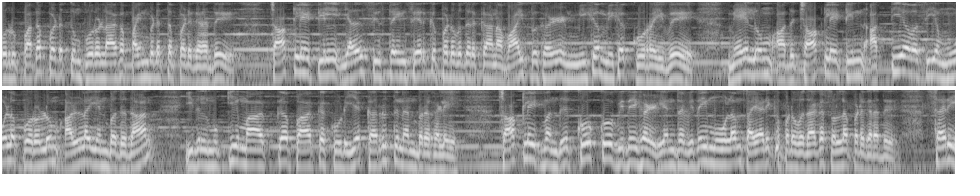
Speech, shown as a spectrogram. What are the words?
ஒரு பதப்படுத்தும் பொருளாக பயன்படுத்தப்படுகிறது. சாக்லேட்டில் எல் சிஸ்டைன் சேர்க்கப்படுவதற்கான வாய்ப்புகள் மிக மிக குறைவு. மேலும் அது சாக்லேட்டின் அத்தியாவசிய மூலப்பொருளும் அல்ல என்பதுதான் இதில் முக்கியமாக பார்க்கக்கூடிய கருத்து நண்பர்களே சாக்லேட் வந்து கோகோ விதைகள் என்ற விதை மூலம் தயாரிக்கப்படுவதாக சொல்லப்படுகிறது. சரி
